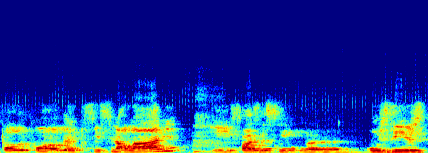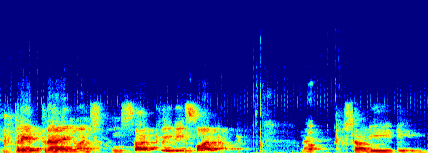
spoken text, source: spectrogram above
fala com alguém profissional na área e faz assim uma, uns dias de pré-treino antes de começar para irem fora. Já vi.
